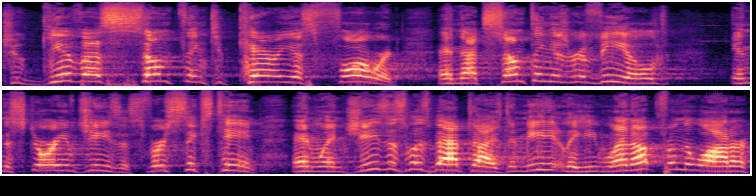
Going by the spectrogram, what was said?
to give us something to carry us forward. And that something is revealed in the story of Jesus. Verse 16 And when Jesus was baptized, immediately he went up from the water,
